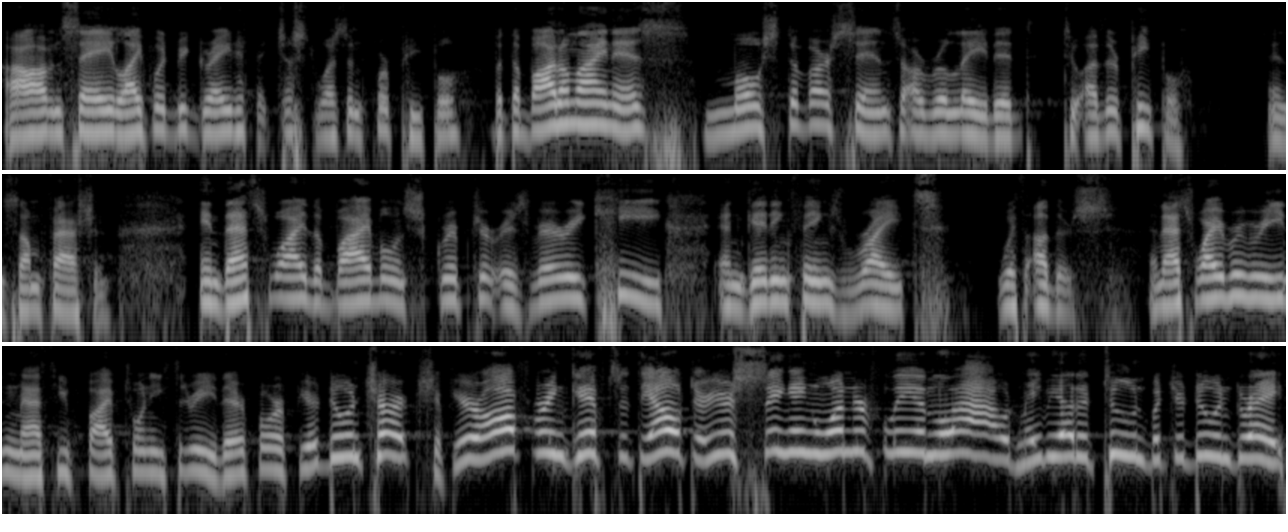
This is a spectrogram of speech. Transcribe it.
I often say life would be great if it just wasn't for people. But the bottom line is, most of our sins are related to other people in some fashion. And that's why the Bible and Scripture is very key in getting things right with others. And that's why we read in Matthew 5:23, therefore if you're doing church, if you're offering gifts at the altar, you're singing wonderfully and loud, maybe out of tune, but you're doing great.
